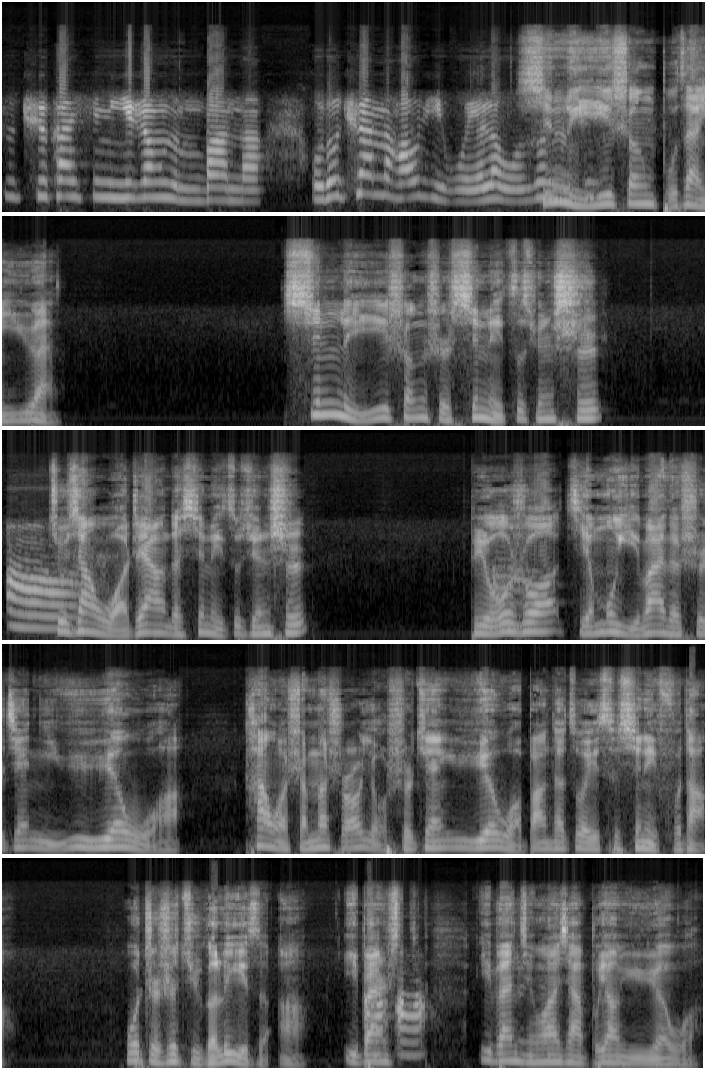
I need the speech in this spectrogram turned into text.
思去看心理医生，怎么办呢？我都劝他好几回了，我说心理医生不在医院，心理医生是心理咨询师。哦，就像我这样的心理咨询师，比如说节目以外的时间，你预约我，看我什么时候有时间预约我，帮他做一次心理辅导。我只是举个例子啊，一般、一般情况下不要预约我，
